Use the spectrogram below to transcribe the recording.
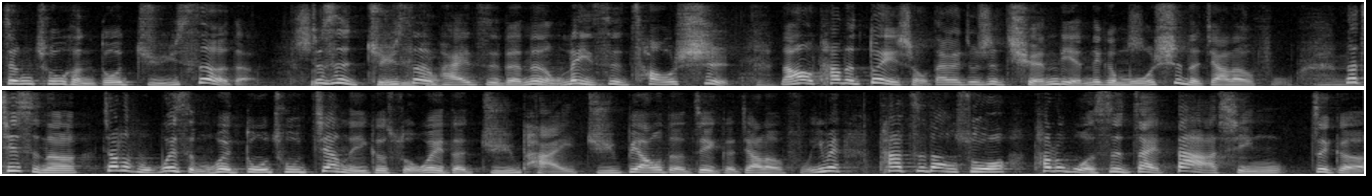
增出很多橘色的。就是橘色牌子的那种类似超市，然后它的对手大概就是全联那个模式的家乐福。那其实呢，家乐福为什么会多出这样的一个所谓的橘牌、橘标的这个家乐福？因为他知道说，他如果是在大型这个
